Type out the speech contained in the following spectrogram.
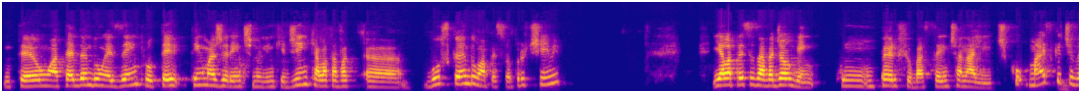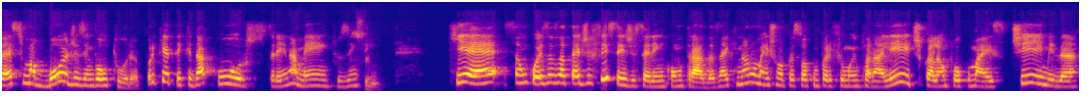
Então, até dando um exemplo, tem uma gerente no LinkedIn que ela estava uh, ah, buscando uma pessoa para o time e ela precisava de alguém com um perfil bastante analítico, mas que tivesse uma boa desenvoltura, porque tem que dar cursos, treinamentos, enfim. Sim. Que é, são coisas até difíceis de serem encontradas, né? Que normalmente uma pessoa com perfil muito analítico, ela é um pouco mais tímida,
